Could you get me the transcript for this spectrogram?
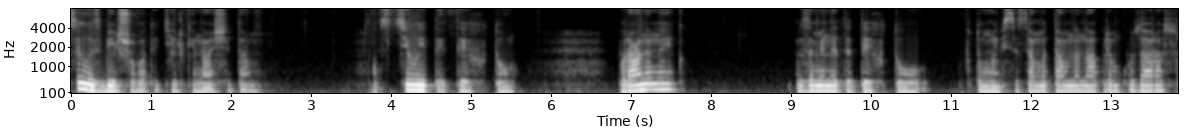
Сили збільшувати тільки наші там. Зцілити тих, хто поранений, замінити тих, хто втомився саме там на напрямку зараз.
